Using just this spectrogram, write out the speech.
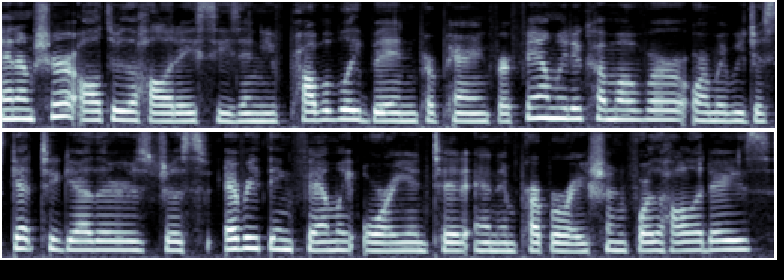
And I'm sure all through the holiday season, you've probably been preparing for family to come over or maybe just get togethers, just everything family oriented and in preparation for the holidays.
